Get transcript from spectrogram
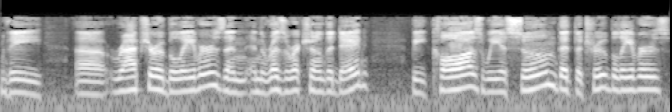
the uh, rapture of believers and, and the resurrection of the dead because we assumed that the true believers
